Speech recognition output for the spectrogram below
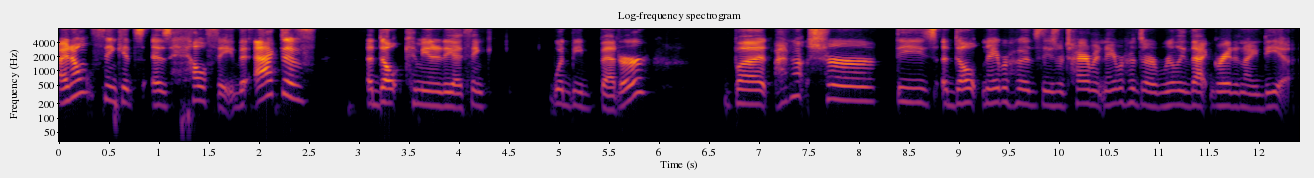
I don't think it's as healthy. The active adult community, I think, would be better, but I'm not sure these adult neighborhoods, these retirement neighborhoods are really that great an idea.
